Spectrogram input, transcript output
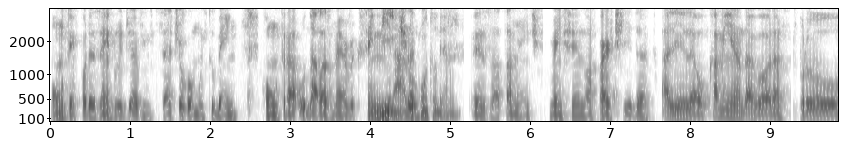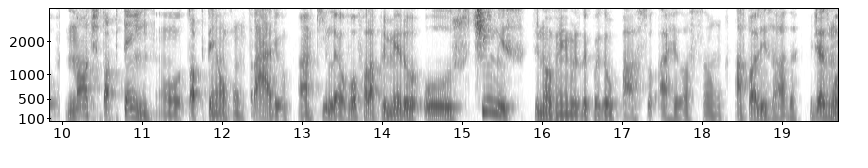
Ontem, por exemplo, dia 27, jogou muito bem contra o Dallas Mavericks sem Virada Mitchell. contra o. Exatamente, vencendo a partida. Ali, Léo, caminhando agora pro Not Top 10, o Top 10 ao contrário. Aqui, Léo, vou falar primeiro os times de novembro, depois eu passo a relação atualizada. 21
